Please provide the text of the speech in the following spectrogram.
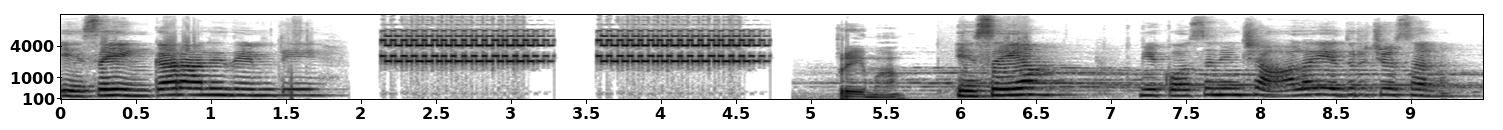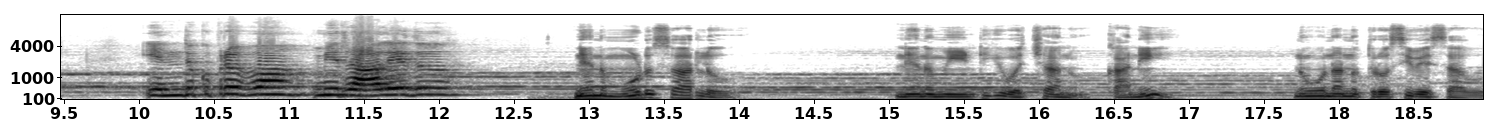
ఏసై ఇంకా రాలేదేంటి? ప్రేమ. ఏసయ్యా మీకోసం నేను చాలా ఎదురు చూశాను. ఎందుకు ప్రభా? మీరు రాలేదు. నేను మూడుసార్లు నేను మీ ఇంటికి వచ్చాను కానీ నువ్వు నన్ను త్రోసివేశావు.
